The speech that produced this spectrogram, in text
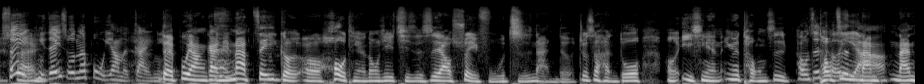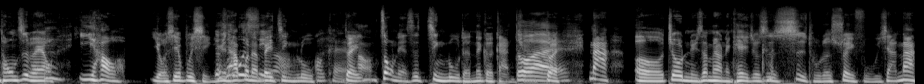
所以你的意思说那不一样的概念，对，不一样的概念。那这一个呃后庭的东西，其实是要说服直男的，就是很多呃异性恋，因为同志同志、啊、同志男男同志朋友。嗯一号有些不行，因为他不能被进入。OK，对，重点是进入的那个感觉。对，那呃，就女生朋友，你可以就是试图的说服一下。那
